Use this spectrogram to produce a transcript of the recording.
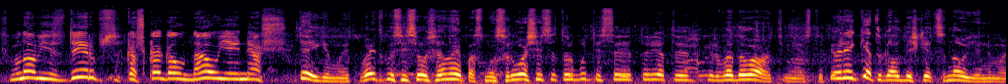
Aš manau, jis dirbs, kažką gal naujai neš. Teigiamai, Vaitkus jis jau senai pas mus ruošiasi, turbūt jisai turėtų ir, ir vadovauti miestui. Jau reikėtų gal biškiai atsinaujinimo.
